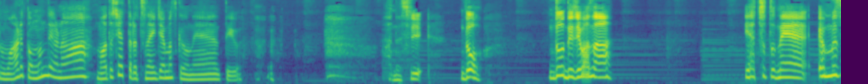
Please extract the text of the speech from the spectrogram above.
のもあると思うんだよな。まあ私やったら繋いじゃいますけどね、っていう。話。どう？どう出島さん？いや、ちょっとね、いや、難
